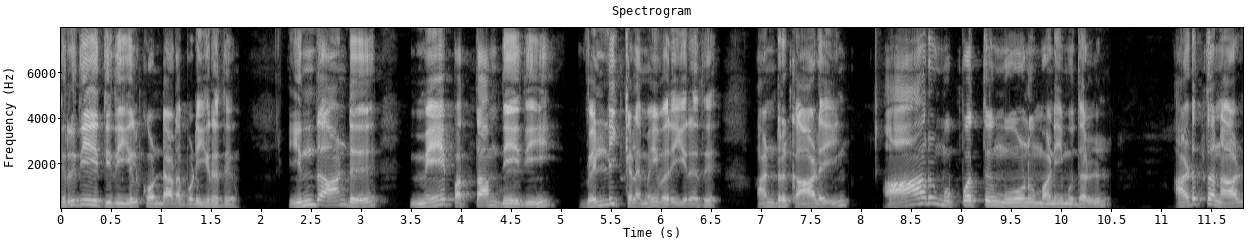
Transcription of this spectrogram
திருதியை திதியில் கொண்டாடப்படுகிறது. இந்த ஆண்டு மே பத்தாம் தேதி வெள்ளிக்கிழமை வருகிறது. அன்று காலை ஆறு முப்பத்து மூணு மணி முதல் அடுத்த நாள்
